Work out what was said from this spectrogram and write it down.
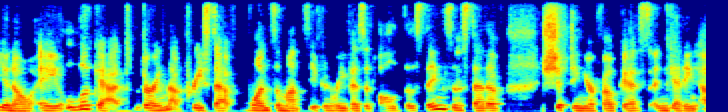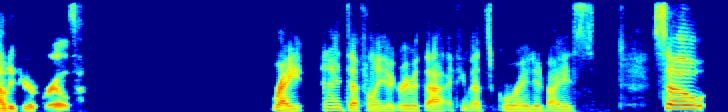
you know a look at during that pre-step once a month you can revisit all of those things instead of shifting your focus and getting out of your groove right and i definitely agree with that i think that's great advice So,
